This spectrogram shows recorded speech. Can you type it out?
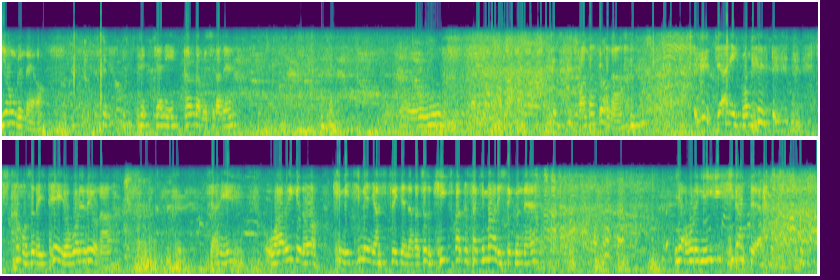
ジオン軍だよ。ジャニー、ガンダム知らね渡せよな。ジャニー、ごめん。しかもそれ手汚れるよな。ジャニー、悪いけど、君地面に足ついてんだからちょっと気使って先回りしてくんね。いや、俺右利きだって。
